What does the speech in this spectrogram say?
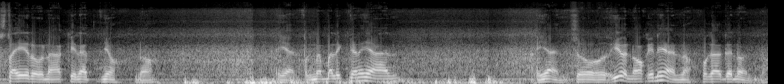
styro na kinat nyo no? Ayan pag nabalik nyo na yan ayan. So yun okay na yan no? Pag ganon no?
